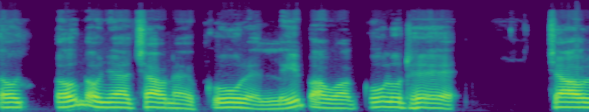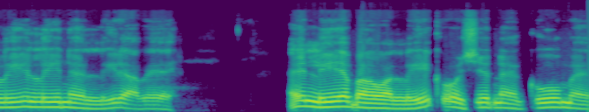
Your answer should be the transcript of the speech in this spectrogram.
3 3တုံညာ6နဲ့9တဲ့4ပါဝါ9လို့ထက်6 4 4နဲ့4တာပဲအဲ့4ရဲ့ပါဝါ4ကို8နဲ့9မဲ့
